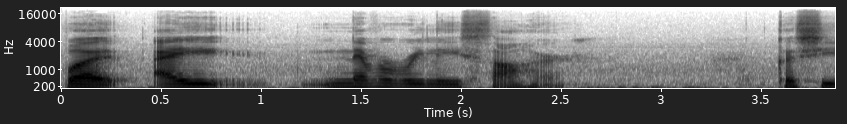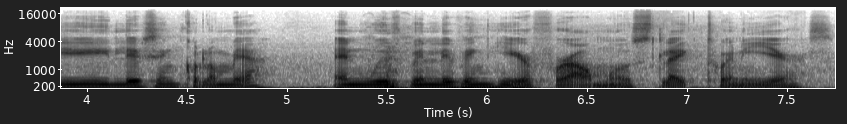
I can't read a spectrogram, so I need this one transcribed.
But I never really saw her cuz she lives in Colombia and we've been living here for almost like 20 years.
